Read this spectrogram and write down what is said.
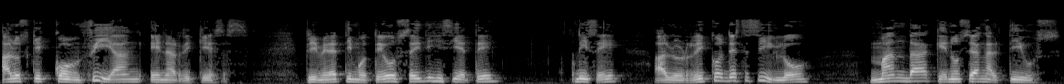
a los que confían en las riquezas. 1 Timoteo 6:17 dice, a los ricos de este siglo manda que no sean altivos,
